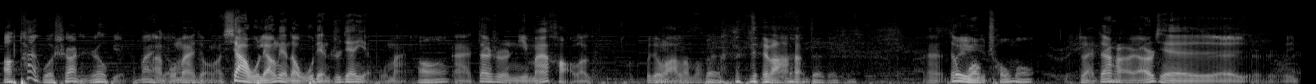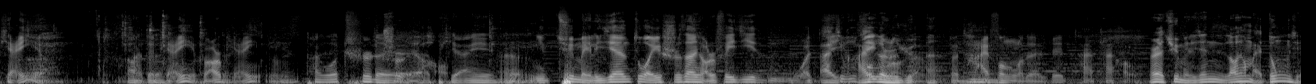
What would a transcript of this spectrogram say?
啊，泰国十二点之后也不卖啊，酒，不卖酒了，下午两点到五点之间也不卖，哦，哎，但是你买好了，不就完了吗？对对吧？对对对，嗯，但未我雨绸缪，对，但是而且呃便宜啊，对，便宜，主要是便宜。嗯泰国吃的吃的也好便宜，嗯，你去美利坚坐一十三小时飞机，我哎还一个是远对，太疯了，对，这太太狠了。而且去美利坚你老想买东西，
